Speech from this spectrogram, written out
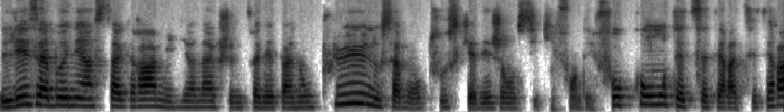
Les abonnés Instagram, il y en a que je ne connais pas non plus. Nous savons tous qu'il y a des gens aussi qui font des faux comptes, etc. etc.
